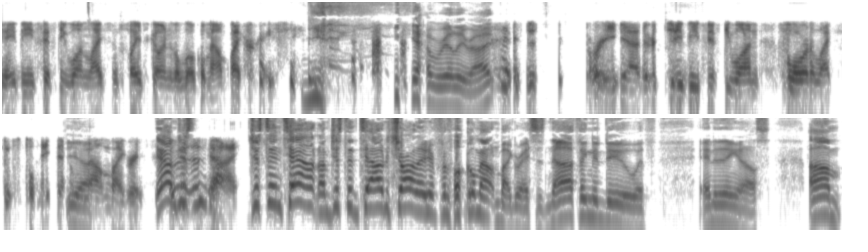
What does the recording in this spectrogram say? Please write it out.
JB51 license plates going to the local mountain bike race. Yeah, yeah, really, right? Just story. Yeah, there's JB51 Florida license plate Yeah. mountain bike race. Yeah, I'm just this guy. just in town. I'm just in town in Charlotte here for local mountain bike races. Nothing to do with anything else. Um,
